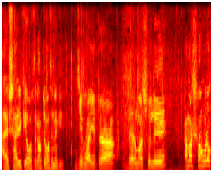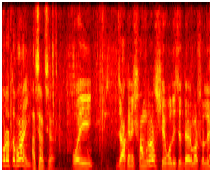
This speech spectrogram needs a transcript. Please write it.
আর শারীরিক কি অবস্থা? কাপটা আছে নাকি? জি ভাই এটা দেড় মাস হলে আমার সংগ্রহ করা তো ভাই। আচ্ছা আচ্ছা। ওই যাখানে সংগ্রহ সে বলেছে দেড় মাস হলে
